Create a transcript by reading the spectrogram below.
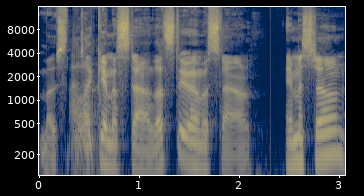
most of I the like. Emma Stone. Let's do Emma Stone. Emma Stone.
